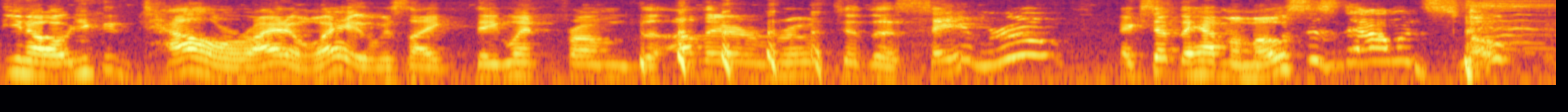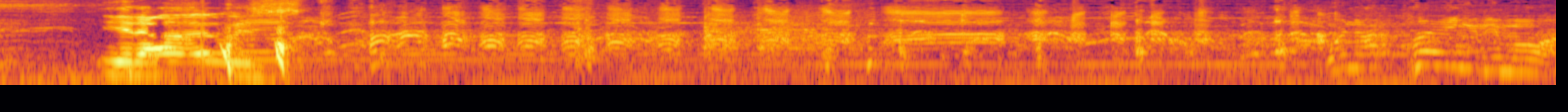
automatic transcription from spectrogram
you know, you could tell right away. It was like they went from the other room to the same room, except they have mimosas now and smoke. You know, it was. We're not playing anymore.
